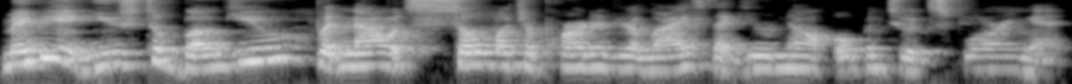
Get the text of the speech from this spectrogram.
maybe it used to bug you, but now it's so much a part of your life that you're now open to exploring it.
